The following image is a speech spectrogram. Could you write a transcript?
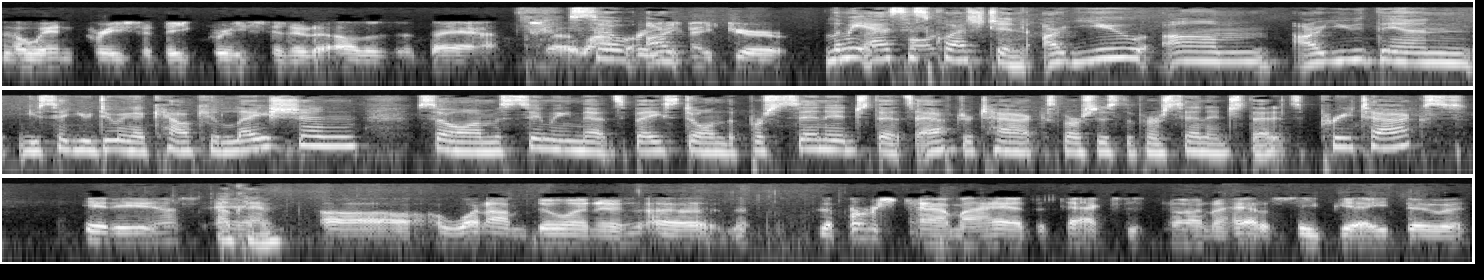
no increase or decrease in it other than that. So, So I are- your Let me ask this question: Are you um are you then? You say you're doing a calculation, so I'm assuming that's based on the percentage that's after tax versus the percentage that it's pre-tax. It is. Okay. And, uh, what I'm doing is uh, the first time I had the taxes done, I had a CPA do it.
